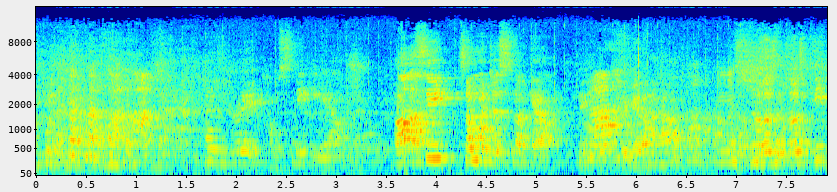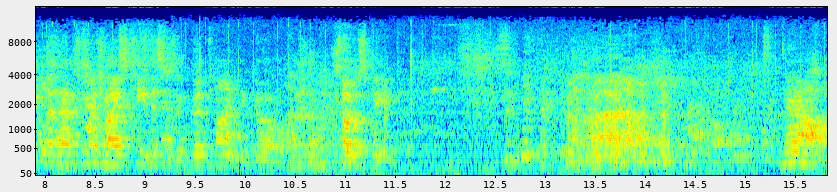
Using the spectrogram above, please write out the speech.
That's great. I'm sneaking out now. Ah, see? Someone just snuck out. Uh-huh. So those, those people that have too much iced tea, this is a good time to go, so to speak. Now,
